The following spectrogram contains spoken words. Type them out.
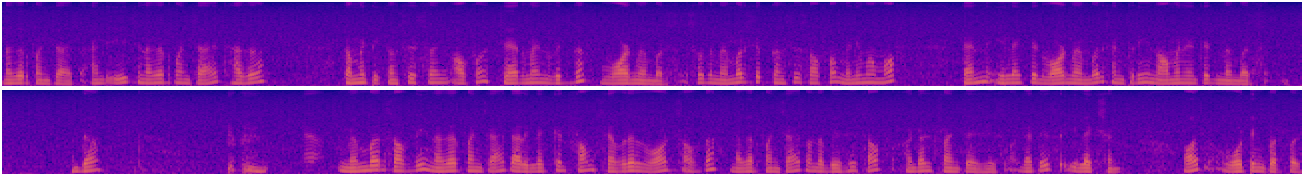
Nagar Panchayat and each Nagar Panchayat has a committee consisting of a chairman with the ward members. So the membership consists of a minimum of 10 elected ward members and 3 nominated members. The members of the Nagar Panchayat are elected from several wards of the Nagar Panchayat on the basis of adult franchises that is election or voting purpose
